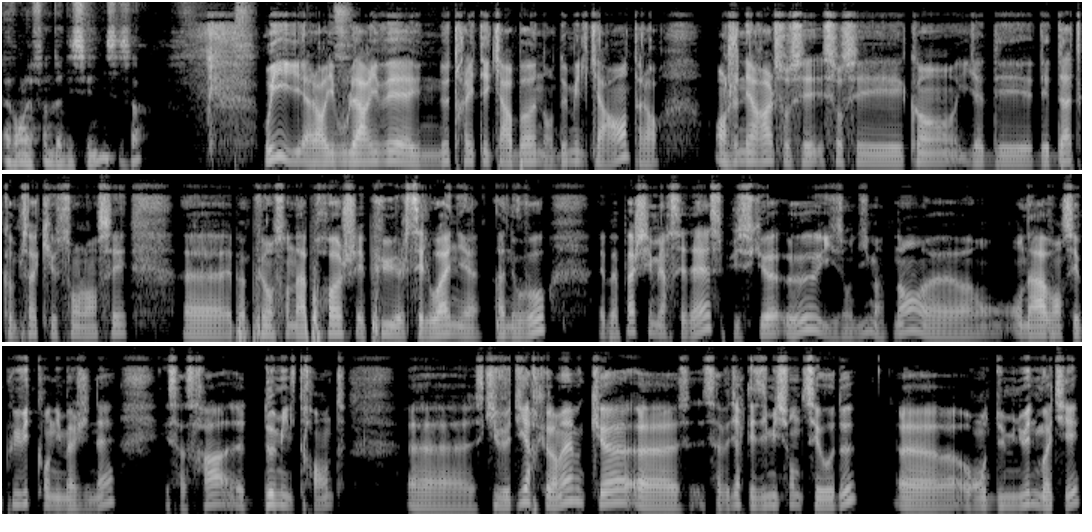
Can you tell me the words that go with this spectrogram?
avant la fin de la décennie, c'est ça? Oui, alors il voulait arriver à une neutralité carbone en 2040. Alors en général, sur ces, sur ces, quand il y a des, dates comme ça qui sont lancées, euh, et ben plus on s'en approche et plus elles s'éloignent à nouveau. Et ben pas chez Mercedes, puisque eux, ils ont dit maintenant, euh, on a avancé plus vite qu'on imaginait, et ça sera 2030. Euh, ce qui veut dire quand même que ça veut dire que les émissions de CO2 auront diminué de moitié,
